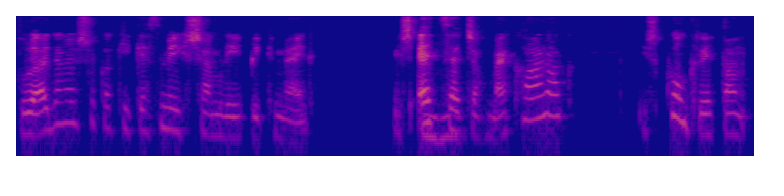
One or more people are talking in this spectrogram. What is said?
tulajdonosok, akik ezt mégsem lépik meg. És egyszer mhm. csak meghalnak, és konkrétan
